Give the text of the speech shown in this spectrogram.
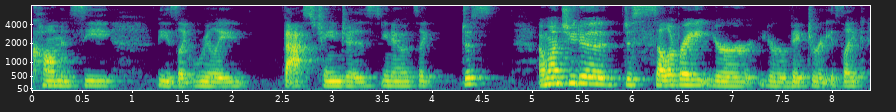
come and see these like really fast changes. You know, it's like just I want you to just celebrate your your victories. Like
